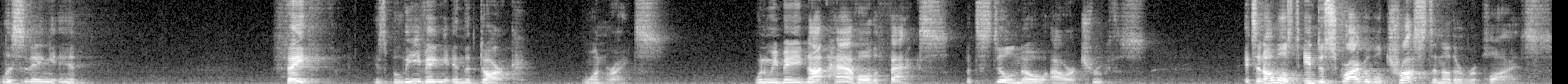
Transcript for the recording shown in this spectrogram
listening in. Faith is believing in the dark, one writes, when we may not have all the facts, but still know our truths. It's an almost indescribable trust, another replies.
